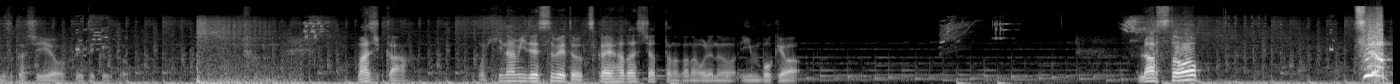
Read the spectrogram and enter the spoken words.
難しいよ、増えてくると。マジか。もう、ひなみで全てを使い果たしちゃったのかな、俺のインボケは。ラスト強っ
